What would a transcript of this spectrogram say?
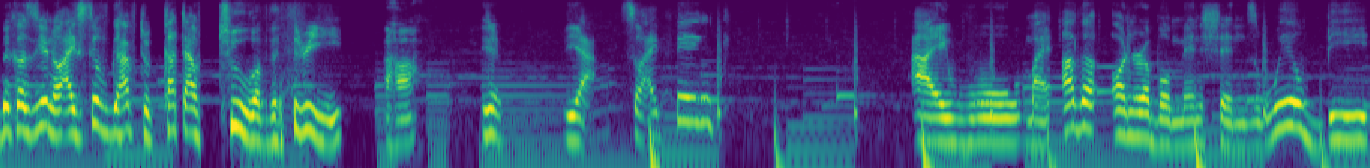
because you know, I still have to cut out two of the three. Uh huh. You know, yeah. So I think I will. My other honorable mentions will be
